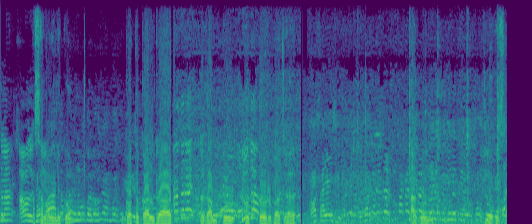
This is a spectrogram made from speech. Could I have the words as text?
আসসালামু আলাইকুম। গতকাল রাত রামপুর উত্তর বাজার আগুন লেগেছে।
